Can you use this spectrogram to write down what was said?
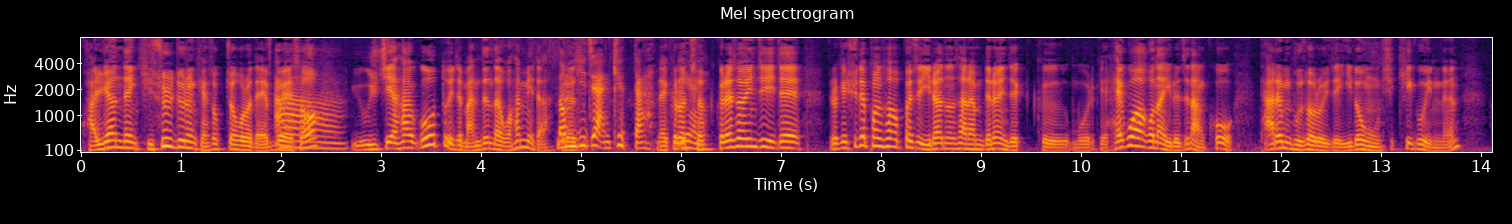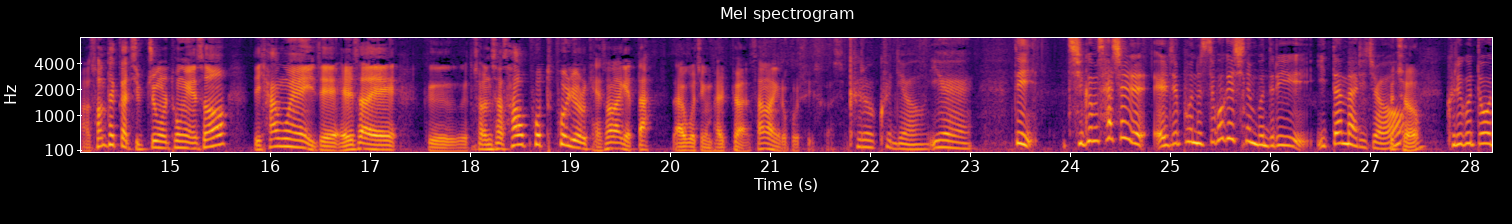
관련된 기술들은 계속적으로 내부에서 아. 유지하고 또 이제 만든다고 합니다. 넘기지 그래서, 않겠다. 네, 그렇죠. 예. 그래서인지 이제 이렇게 휴대폰 사업부에서 일하던 사람들은 이제 그 뭐 이렇게 해고하거나 이러진 않고 다른 부서로 이제 이동시키고 있는 아, 선택과 집중을 통해서 향후에 이제 엘사의 그 전사 사업 포트폴리오를 개선하겠다라고 지금 발표한 상황이라고 볼 수 있을 것 같습니다. 그렇군요. 예. 근데 지금 사실 LG폰을 쓰고 계시는 분들이 있단 말이죠. 그렇죠. 그리고 또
